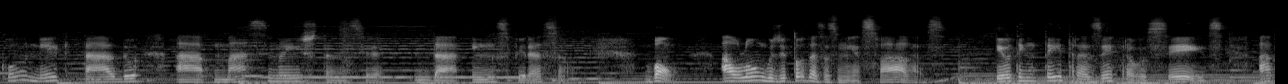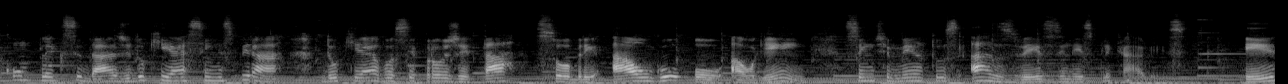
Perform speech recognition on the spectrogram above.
conectado à máxima instância da inspiração. Bom, ao longo de todas as minhas falas, eu tentei trazer para vocês a complexidade do que é se inspirar, do que é você projetar sobre algo ou alguém sentimentos às vezes inexplicáveis. E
